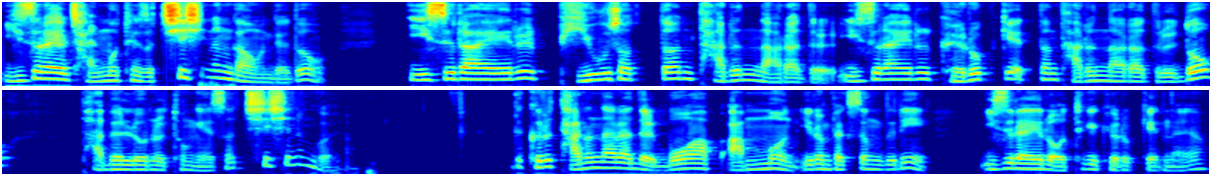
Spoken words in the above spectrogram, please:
이스라엘 잘못해서 치시는 가운데도 이스라엘을 비웃었던 다른 나라들, 이스라엘을 괴롭게 했던 다른 나라들도 바벨론을 통해서 치시는 거예요. 근데 그 다른 나라들, 모압, 암몬 이런 백성들이 이스라엘을 어떻게 괴롭게 했나요?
